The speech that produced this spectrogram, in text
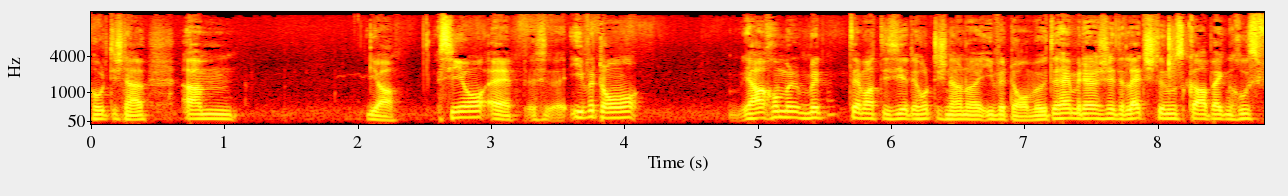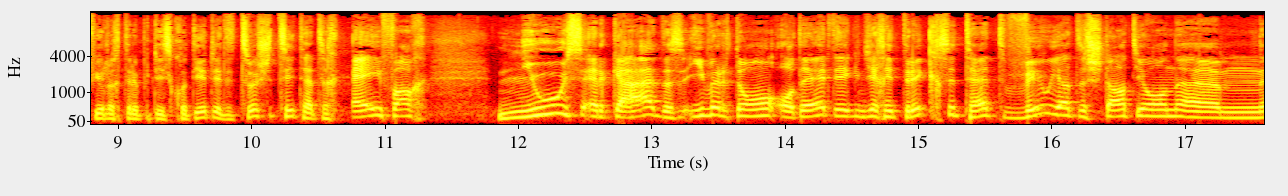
Heute schnell. Ähm, ja, Sion, äh, Yverdon, ja, komm, wir, thematisieren heute schnell noch Yverdon, weil da haben wir ja schon in der letzten Ausgabe eigentlich ausführlich darüber diskutiert. In der Zwischenzeit hat sich einfach News ergeben, dass Yverdon auch dort irgendwelche Tricks hat, weil ja das Stadion ähm,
